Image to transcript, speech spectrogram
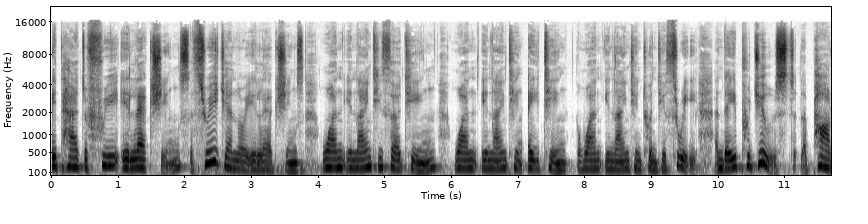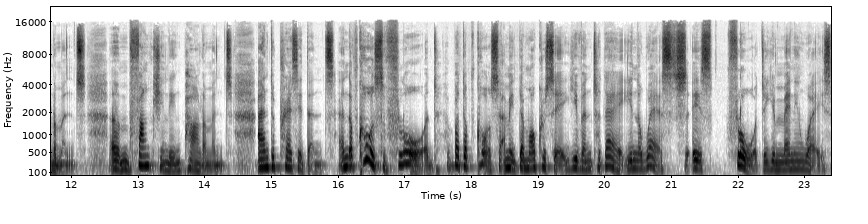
It had free elections, three general elections, one in 1913, one in 1918, one in 1923, and they produced a parliament, um, functioning parliament, and the president. And of course, flawed, but of course, I mean, democracy, even today in the West, is flawed in many ways.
